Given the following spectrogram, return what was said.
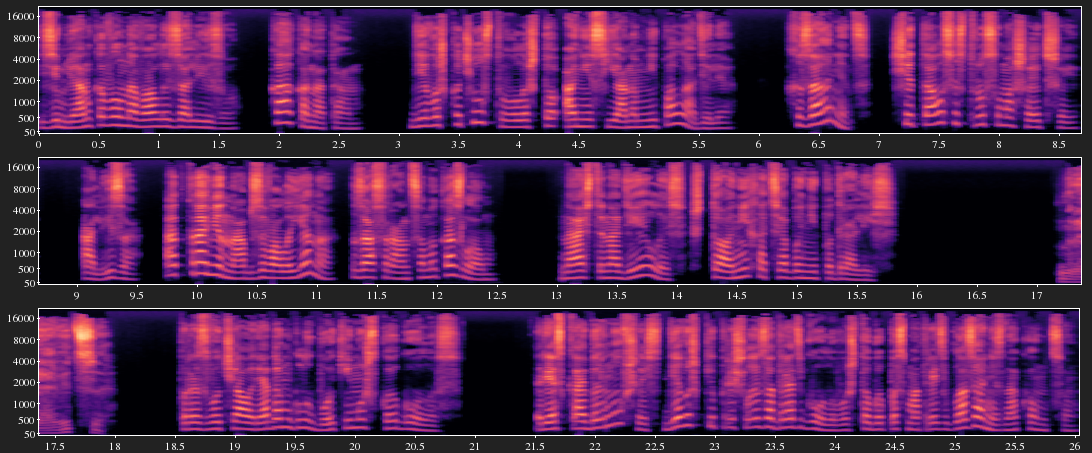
Землянка волновалась за Лизу. Как она там? Девушка чувствовала, что они с Яном не поладили. Хзанец считал сестру сумасшедшей, а Лиза откровенно обзывала Яна засранцем и козлом. Настя надеялась, что они хотя бы не подрались. «Нравится?» Прозвучал рядом глубокий мужской голос. Резко обернувшись, девушке пришлось задрать голову, чтобы посмотреть в глаза незнакомцу.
